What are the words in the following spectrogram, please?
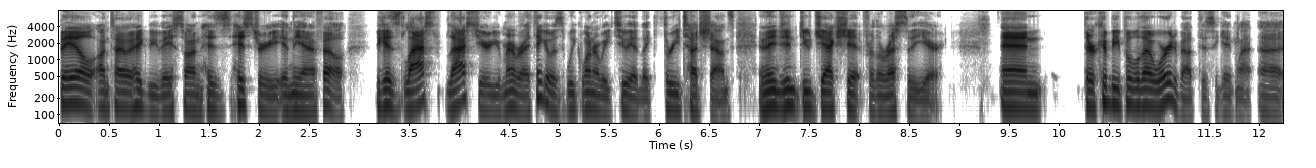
bail on Tyler Higbee based on his history in the NFL. Because last last year, you remember, I think it was week one or week two, he had like three touchdowns, and then he didn't do jack shit for the rest of the year. And there could be people that are worried about this again uh,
